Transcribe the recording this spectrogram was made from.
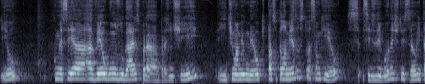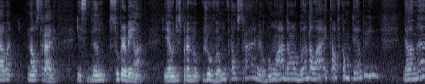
e eu comecei a, a ver alguns lugares para a gente ir. E tinha um amigo meu que passou pela mesma situação que eu, se desligou da instituição e estava na Austrália. E se dando super bem lá. E aí eu disse pra Ju, Ju, vamos pra Austrália, meu, vamos lá, dar uma banda lá e tal, ficar um tempo. E, e ela, não,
